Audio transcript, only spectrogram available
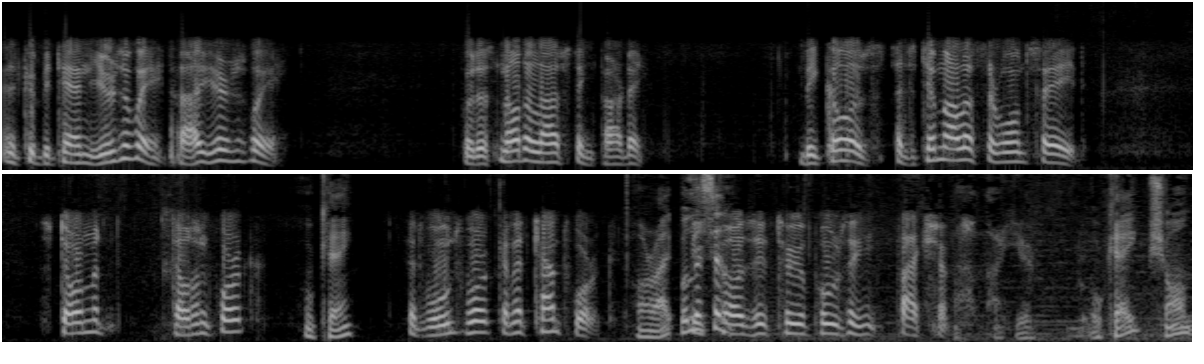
It could be 10 years away, five years away. But it's not a lasting party. Because, as Jim Allister once said, Stormont doesn't work, Okay. it won't work, and it can't work. All right. Well, listen. Because it's two opposing factions. You're okay, Sean.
